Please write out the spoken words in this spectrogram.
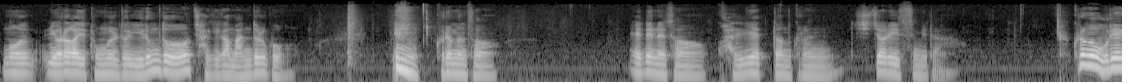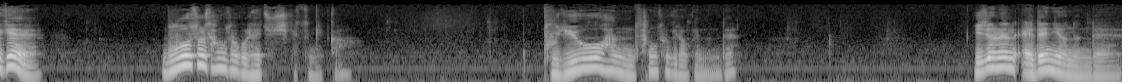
뭐 여러 가지 동물들 이름도 자기가 만들고 그러면서 에덴에서 관리했던 그런 시절이 있습니다. 그러면 우리에게 무엇을 상속을 해 주시겠습니까? 부유한 상속이라고 했는데 이전엔 에덴이었는데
